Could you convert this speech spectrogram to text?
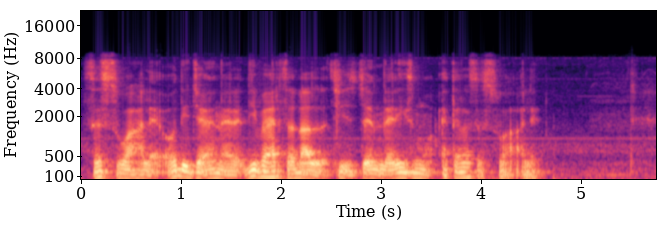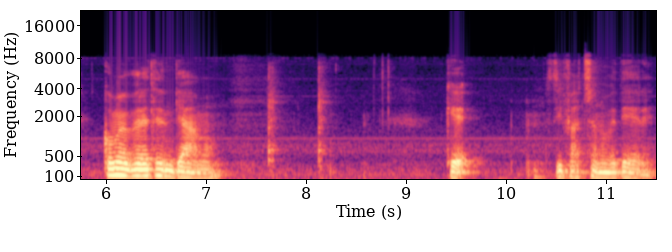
sessuale o di genere diversa dal cisgenderismo eterosessuale, come pretendiamo che si facciano vedere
